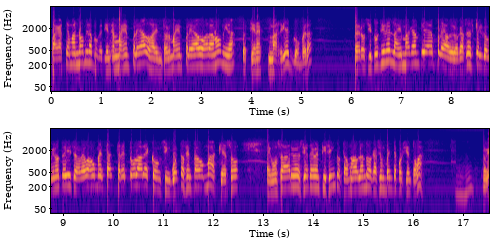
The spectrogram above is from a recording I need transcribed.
pagaste más nómina porque tienes más empleados. Al entrar más empleados a la nómina, pues tienes más riesgo, ¿verdad? Pero si tú tienes la misma cantidad de empleados y lo que hace es que el gobierno te dice ahora vas a aumentar 3 dólares con 50 centavos más, que eso en un salario de 7.25 estamos hablando de casi un 20% más. ¿Ok?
